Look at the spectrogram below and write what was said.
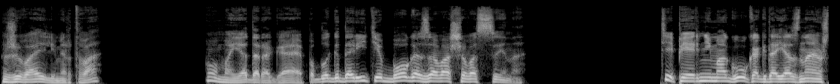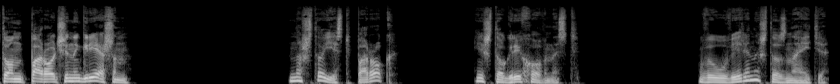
жива или мертва. О, моя дорогая, поблагодарите Бога за вашего сына. Теперь не могу, когда я знаю, что он порочен и грешен. Но что есть порок и что греховность? Вы уверены, что знаете?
